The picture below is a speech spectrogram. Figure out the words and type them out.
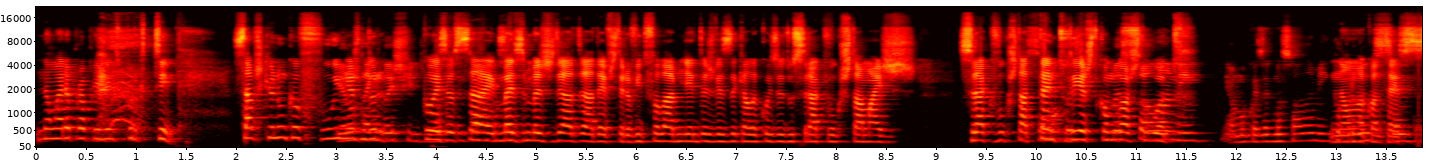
Não era propriamente porque. Sim. Sabes que eu nunca fui eu mesmo. não tenho dur- dois filhos. Pois, eu sei, mas, mas já, já deves ter ouvido falar milhares vezes aquela coisa do será que vou gostar mais. Será que vou gostar Isso é tanto coisa deste como me gosto do outro? mim. É uma coisa que me assola a mim. que eu Não pergunto acontece.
